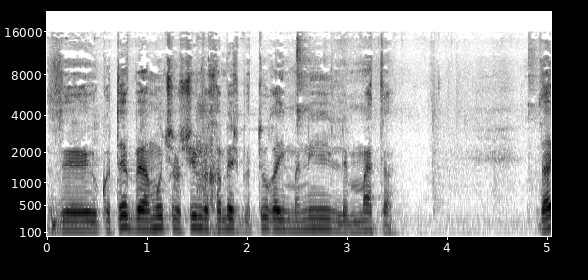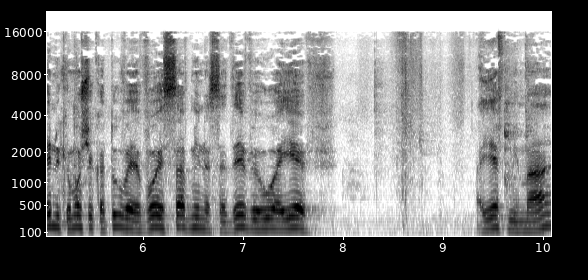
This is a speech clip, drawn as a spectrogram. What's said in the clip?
אז הוא כותב בעמוד 35 בטור הימני למטה. דהיינו כמו שכתוב, ויבוא עשו מן השדה והוא עייף. עייף ממה?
